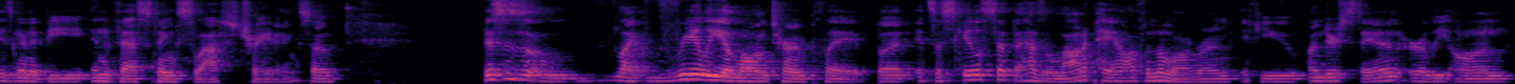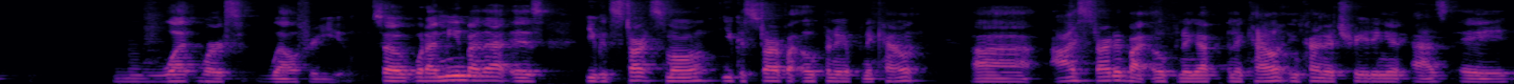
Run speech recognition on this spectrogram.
is going to be investing slash trading. So this is a, like really a long term play, but it's a skill set that has a lot of payoff in the long run if you understand early on what works well for you. So, what I mean by that is you could start small. You could start by opening up an account. Uh, I started by opening up an account and kind of treating it as a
